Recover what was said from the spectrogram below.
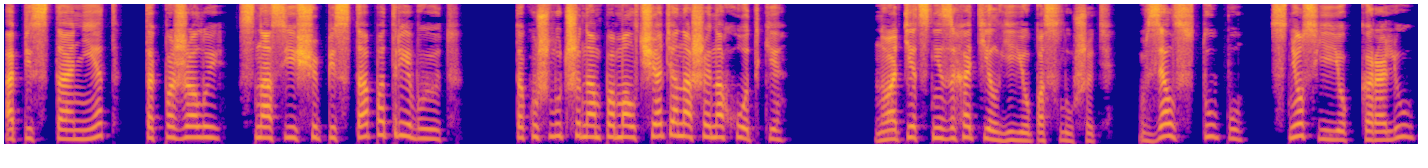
а писта нет, так, пожалуй, с нас еще писта потребуют. Так уж лучше нам помолчать о нашей находке. Но отец не захотел ее послушать. Взял ступу, снес ее к королю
